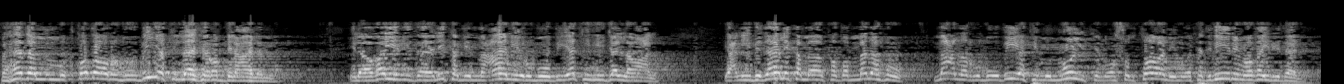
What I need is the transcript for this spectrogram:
فهذا من مقتضى ربوبية الله رب العالمين. إلى غير ذلك من معاني ربوبيته جل وعلا. يعني بذلك ما تضمنه معنى الربوبية من ملك وسلطان وتدبير وغير ذلك.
